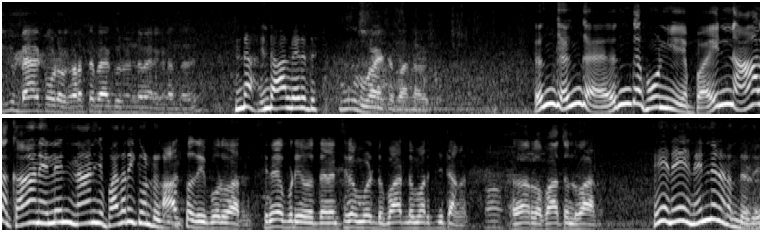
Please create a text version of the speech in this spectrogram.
இது பேக்கோட கருத்த பேக் ரெண்டு மாதிரி கிடந்தது. இந்த இந்த ஆள் வருது. நூறு ரூபாய்ச்சு பார்த்தாரு எங்க எங்க எங்க போனியப்பா என்ன ஆளை காண இல்லைன்னு நான் இங்க பதறிக்கொண்டு இருக்கேன் ஆஸ்பத்திரி போடுவார். சின்னப்படி ஒருத்தன் நச்சிரம் போட்டு பாட்டு மறைச்சிட்டாங்க. அதான் இருக்க பார்த்துட்டு வார் ஏ நே என்ன நடந்தது?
